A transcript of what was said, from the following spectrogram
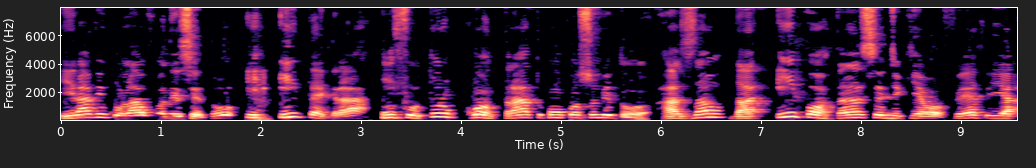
irá vincular o fornecedor e integrar um futuro contrato com o consumidor, razão da importância de que a oferta e a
